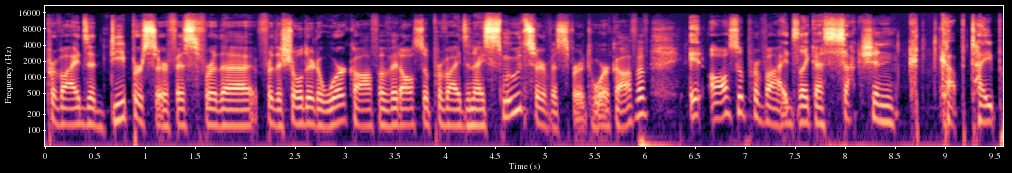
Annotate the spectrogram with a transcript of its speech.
provides a deeper surface for the for the shoulder to work off of. It also provides a nice smooth surface for it to work off of. It also provides like a suction cup type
